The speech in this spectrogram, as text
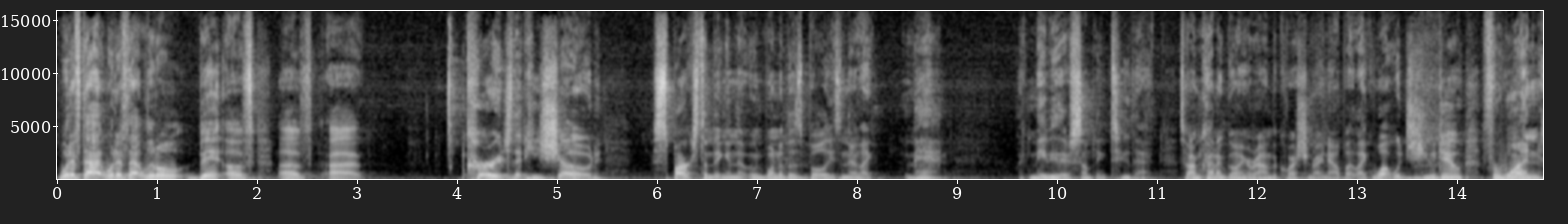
what if that, what if that little bit of, of, uh, courage that he showed sparked something in, the, in one of those bullies, and they're like, man, like maybe there's something to that. So I'm kind of going around the question right now, but like, what would you do? For one,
